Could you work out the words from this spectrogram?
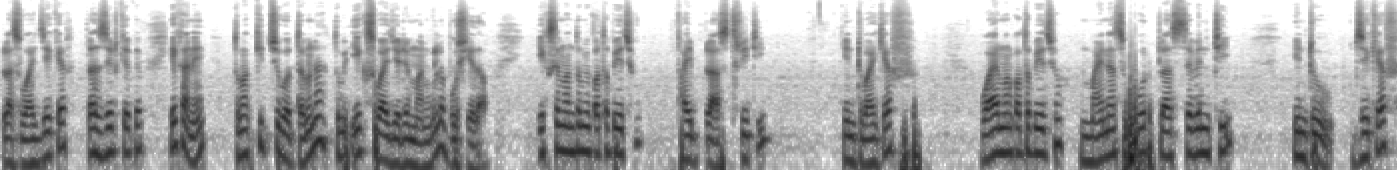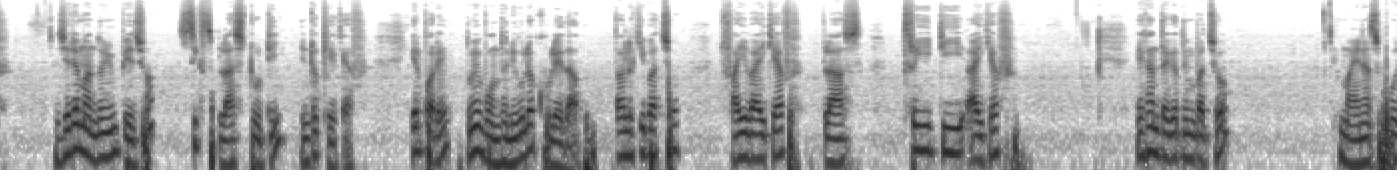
plus Y J cap plus Z K cap এখানে তোমার কিচ্ছু করতে হবে না, তুমি এক্স ওয়াই জেডের মানগুলো বসিয়ে দাও। এক্সের মান তুমি কত পেয়েছ? Five plus three T into I cap ওয়াইয়ের মান কত পেয়েছ? Minus four plus seven T into J cap জেডের মান তুমি পেয়েছ six plus two T into K cap এরপরে তুমি বন্ধনীগুলো খুলে দাও। তাহলে কি পাচ্ছ? Five I cap plus three T I cap এখান থেকে তুমি পাচ্ছ minus four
